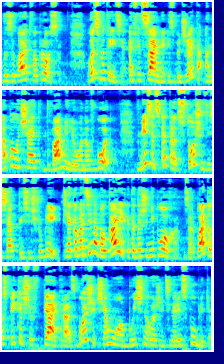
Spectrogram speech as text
вызывают вопросы. Вот смотрите, официально из бюджета она получает 2 миллиона в год. В месяц это 160 тысяч рублей. Для Кабардино-Балкарии это даже неплохо. Зарплата у спикерши в 5 раз больше, чем у обычного жителя республики.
